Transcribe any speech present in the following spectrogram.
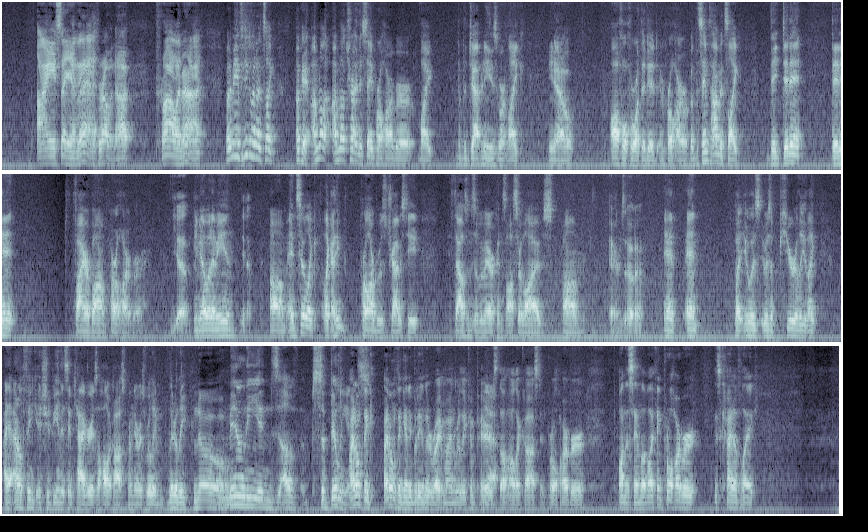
I ain't saying that. Probably not. Probably not. But I mean, if you think about it, it's like, okay, I'm not, I'm not trying to say Pearl Harbor like that the Japanese weren't like, you know, awful for what they did in Pearl Harbor, but at the same time, it's like they didn't, they didn't firebomb Pearl Harbor. Yeah. You know what I mean? Yeah. Um, and so like, like I think Pearl Harbor was a travesty. Thousands of Americans lost their lives. Um, Arizona. and and but it was it was a purely like I, I don't think it should be in the same category as the Holocaust when there was really literally No. millions of civilians. I don't think I don't think anybody in their right mind really compares Yeah. the Holocaust and Pearl Harbor on the same level. I think Pearl Harbor is kind of like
